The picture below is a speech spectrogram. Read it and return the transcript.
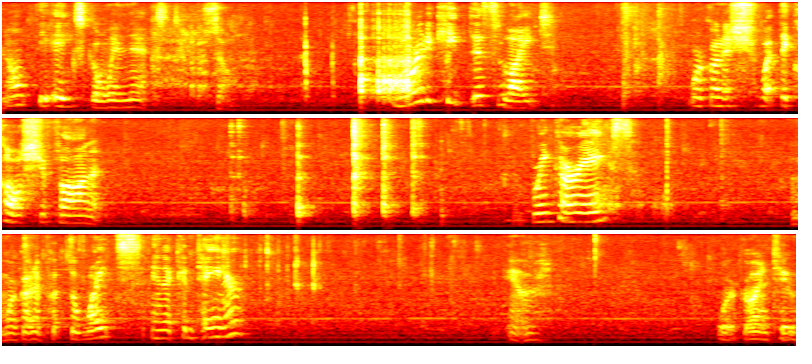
Nope, the eggs go in next, so. In order to keep this light, we're gonna, sh- what they call chiffon it. Break our eggs and we're going to put the whites in a container and we're going to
